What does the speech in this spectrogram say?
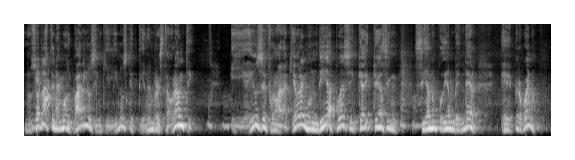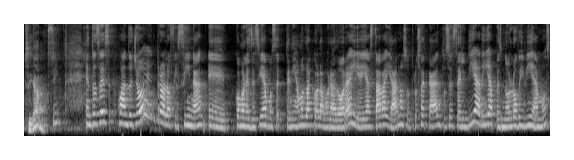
Nosotros tenemos varios inquilinos que tienen restaurante. Y ellos se fueron a la quiebra en un día, pues, ¿y qué, qué hacen -huh. si ya no podían vender? Eh, pero bueno, sigamos. Sí. Entonces, cuando yo entro a la oficina, eh, como les decíamos, teníamos la colaboradora y ella estaba allá, nosotros acá, entonces el día a día pues no lo vivíamos.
